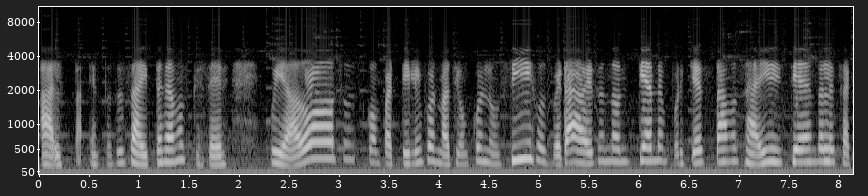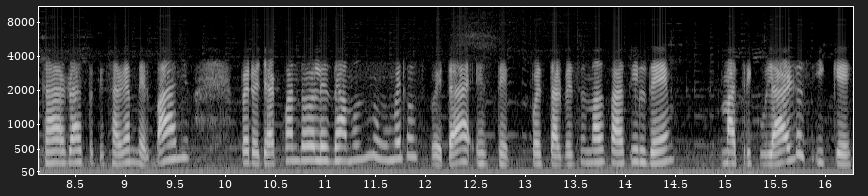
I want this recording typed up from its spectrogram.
alta. Entonces ahí tenemos que ser cuidadosos, compartir la información con los hijos, ¿verdad? A veces no entienden por qué estamos ahí diciéndoles a cada rato que salgan del baño, pero ya cuando les damos números, ¿verdad? Este, pues tal vez es más fácil de matricularlos y que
